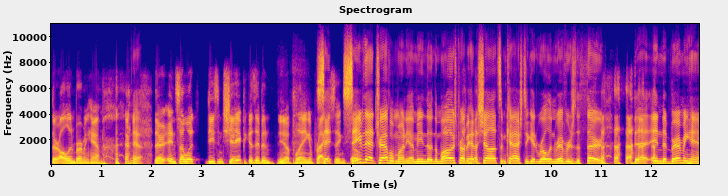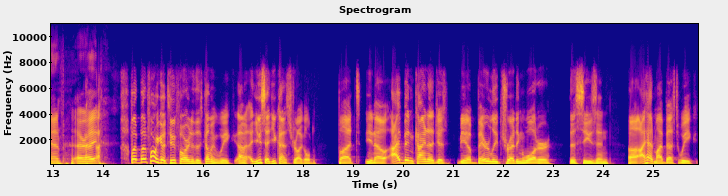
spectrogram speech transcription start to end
they're all in Birmingham. yeah, they're in somewhat decent shape because they've been you know playing and practicing. Sa- so. Save that travel money. I mean, the the Maulers probably had to shell out some cash to get Roland Rivers the third that into Birmingham. All right. But but before we go too far into this coming week, uh, you said you kind of struggled. But you know, I've been kind of just you know barely treading water this season. Uh, I had my best week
